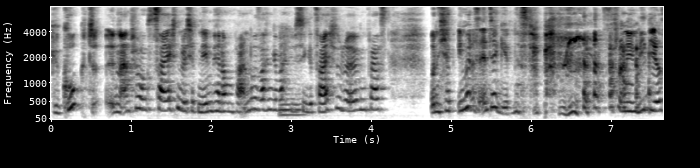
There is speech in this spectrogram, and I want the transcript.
geguckt, in Anführungszeichen. Ich habe nebenher noch ein paar andere Sachen gemacht, ein bisschen gezeichnet oder irgendwas. Und ich habe immer das Endergebnis verpasst von den Videos.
